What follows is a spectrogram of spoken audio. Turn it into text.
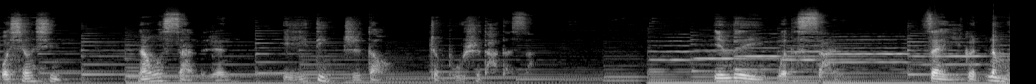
我相信拿我伞的人一定知道这不是他的伞，因为我的伞在一个那么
